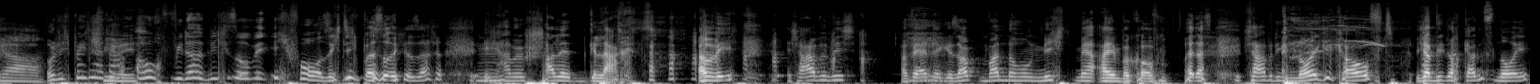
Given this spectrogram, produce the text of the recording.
Ja. Und ich bin ja Schwierig. da auch wieder nicht so wirklich vorsichtig bei solchen Sachen. Ich Mhm. habe schallend gelacht. Aber ich, ich habe mich während der gesamten Wanderung nicht mehr einbekommen. Weil das, ich habe die neu gekauft. Ich habe die noch ganz neu.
